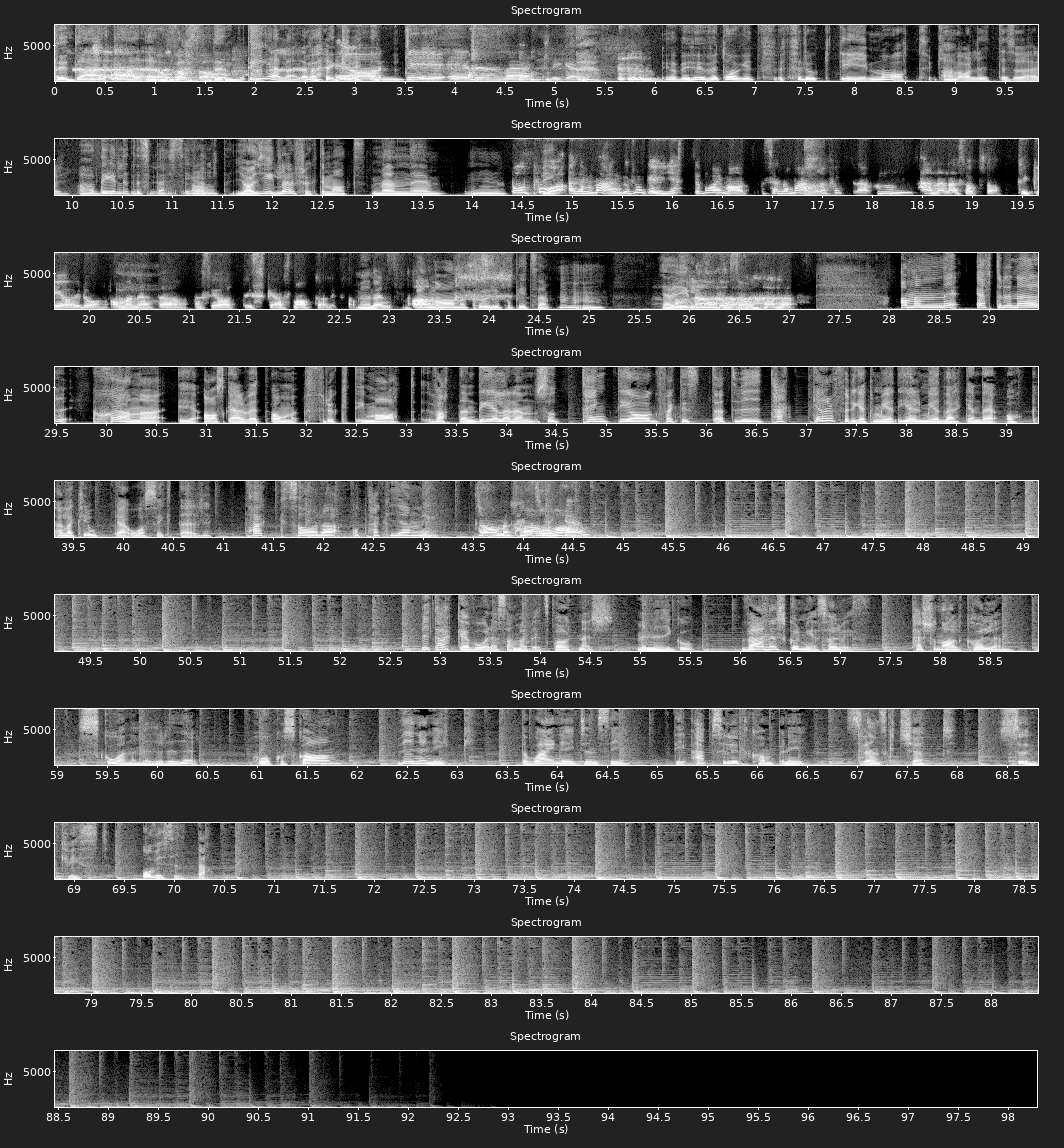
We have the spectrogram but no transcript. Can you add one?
Det där är en vattendelare verkligen. Ja, det är det verkligen. Överhuvudtaget frukt i mat kan ja. vara lite sådär... Ja, det är lite speciellt. Ja. Jag gillar frukt i mat, men eh, Mm. På, på, alltså mango funkar ju jättebra i mat. Sen de andra frukterna, mm, ananas också, tycker jag ju då, om man äter asiatiska smaker. Liksom. Men, Men banan ja. och curry på pizza, mm, mm. jag gillar någon som... Ja, men efter det där sköna eh, om frukt i mat, vattendelaren, så tänkte jag faktiskt att vi tackar för ert med, er medverkande och alla kloka åsikter. Tack Sara och tack Jenny. Ja, men tack så mycket. Vi tackar våra samarbetspartners Menigo, Werners Gourmetservice, Personalkollen, Skånemejerier, HK Scan, Vin Unik, The Wine Agency, The Absolute Company, Svenskt Kött, Sundqvist och Visita.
